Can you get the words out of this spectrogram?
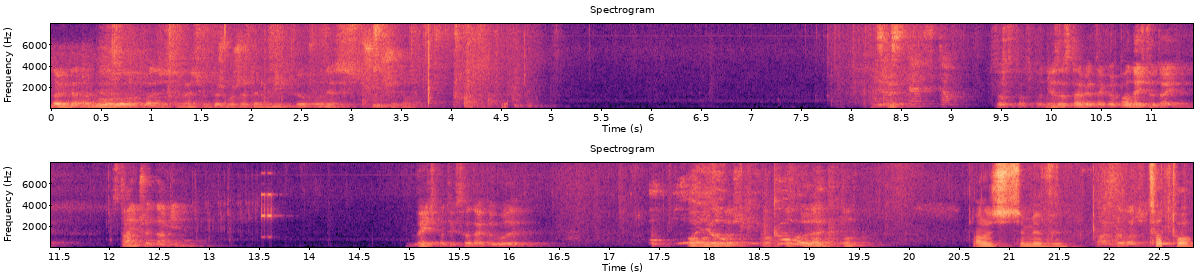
Dawida to było bardziej słychać. bo Też może ten mikrofon jest czulszy tam. Zostaw to. Zostaw to. Nie zostawię tego. Podejdź tutaj. Stań przed nami. Wejdź po tych schodach do góry. O, o zobacz. O, o, o, o. Aleście mnie wy... A, zobacz. Co to?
